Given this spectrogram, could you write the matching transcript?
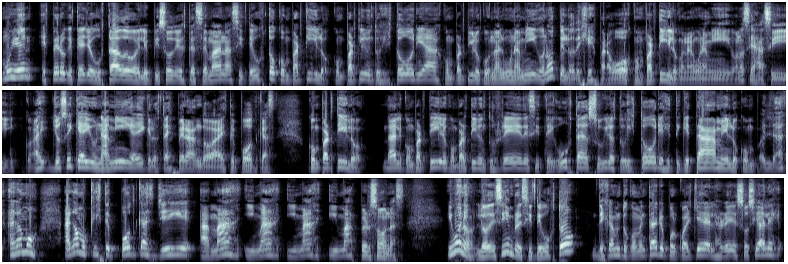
Muy bien, espero que te haya gustado el episodio esta semana. Si te gustó, compartilo. Compartilo en tus historias, compartilo con algún amigo. No te lo dejes para vos, compartilo con algún amigo. No seas así. yo sé que hay una amiga ahí que lo está esperando a este podcast. Compartilo. Dale, compartilo, compartilo en tus redes. Si te gusta, subilo a tus historias, etiquetame. Lo hagamos, hagamos que este podcast llegue a más y más y más y más personas. Y bueno, lo de siempre, si te gustó, déjame tu comentario por cualquiera de las redes sociales,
